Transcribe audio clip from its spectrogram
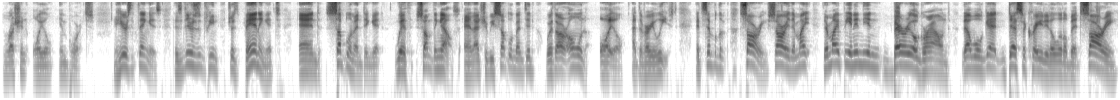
Russian oil imports. And here's the thing is, there's a difference between just banning it and supplementing it with something else. And that should be supplemented with our own oil at the very least. It's simple to sorry, sorry, there might there might be an Indian burial ground that will get desecrated a little bit. Sorry,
